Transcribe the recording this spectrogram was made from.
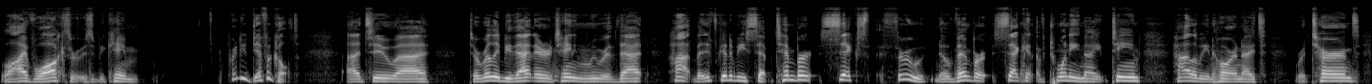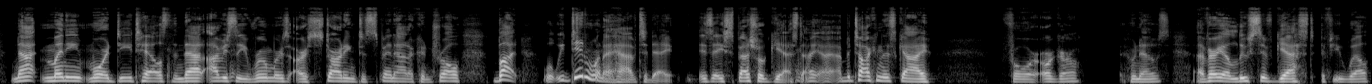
live walkthroughs. It became pretty difficult uh, to uh, to really be that entertaining when we were that hot. But it's going to be September 6th through November 2nd of 2019. Halloween Horror Nights returns. Not many more details than that. Obviously, rumors are starting to spin out of control. But what we did want to have today is a special guest. I, have been talking to this guy for, or girl, who knows? A very elusive guest, if you will.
